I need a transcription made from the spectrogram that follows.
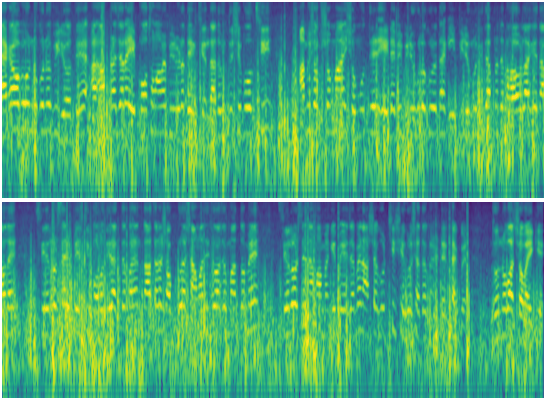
দেখা হবে অন্য কোনো ভিডিওতে। আর আপনারা যারা এই প্রথম আমার ভিডিওটা দেখছেন, তাদের উদ্দেশ্যে বলছি আমি সবসময় সমুদ্রের এই টাইপের ভিডিওগুলো করে থাকি। ভিডিওগুলো যদি আপনাদের ভালো লাগে, তাহলে সেলোর সাইড পেজটি ফলো দিয়ে রাখতে পারেন। তাছাড়া সবগুলো সামাজিক যোগাযোগ মাধ্যমে সেলোর নাম আমাকে পেয়ে যাবেন। আশা করছি সেগুলোর সাথে কানেক্টেড থাকবেন। ধন্যবাদ সবাইকে।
